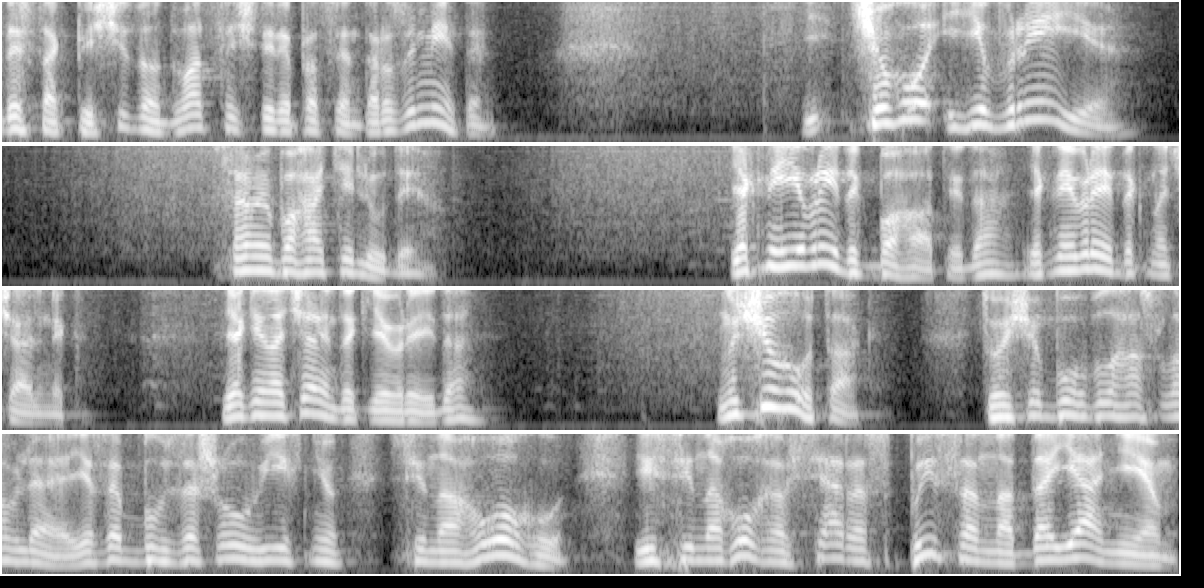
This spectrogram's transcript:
Десь так підсчитано, 24%. Розумієте? Чого євреї саме багаті люди? Як не єврей, так багатий, да? як не єврей, так начальник. Як не начальник, так єврей, да? Ну чого так? Тому що Бог благословляє. Я забув, зайшов в їхню синагогу, і синагога вся розписана даянням.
